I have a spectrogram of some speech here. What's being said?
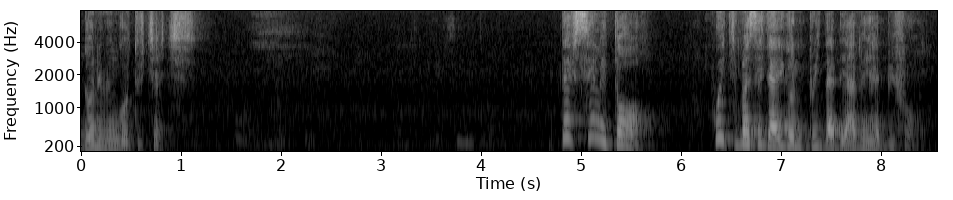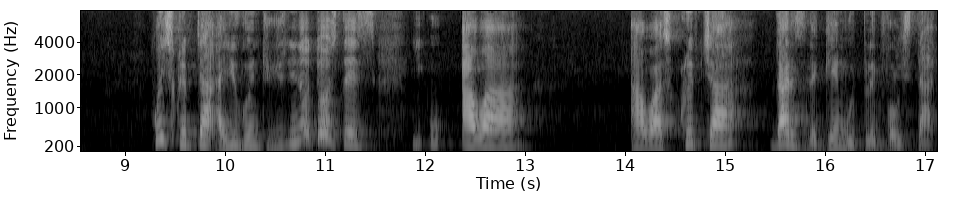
don't even go to church. They've seen it all. Which message are you going to preach that they haven't heard before? Which scripture are you going to use? You know, those days, our, our scripture, that is the game we play before we start.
